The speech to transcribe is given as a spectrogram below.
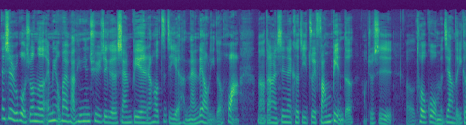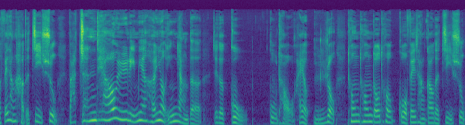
但是如果说呢，诶没有办法天天去这个山边，然后自己也很难料理的话，那当然现在科技最方便的就是呃透过我们这样的一个非常好的技术，把整条鱼里面很有营养的这个骨。骨头还有鱼肉，通通都透过非常高的技术，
